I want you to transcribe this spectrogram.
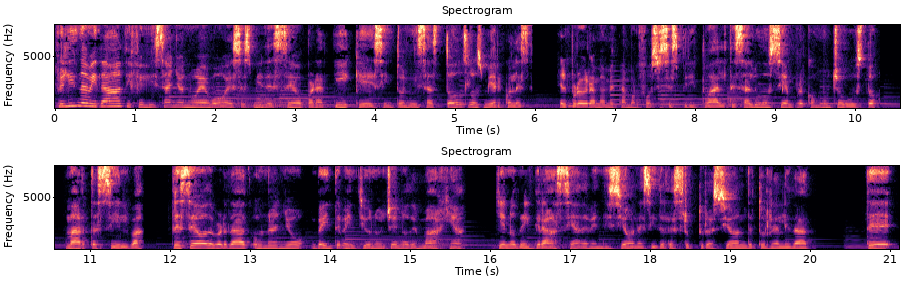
Feliz Navidad y feliz Año Nuevo. Ese es mi deseo para ti que sintonizas todos los miércoles el programa Metamorfosis Espiritual. Te saludo siempre con mucho gusto, Marta Silva. Deseo de verdad un año 2021 lleno de magia, lleno de gracia, de bendiciones y de reestructuración de tu realidad. Te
